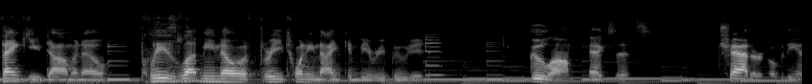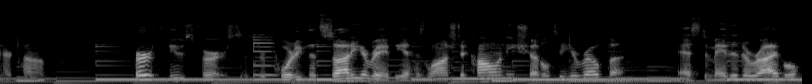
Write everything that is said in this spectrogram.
Thank you, Domino. Please let me know if 329 can be rebooted. Gulam exits. Chatter over the intercom. Earth News First is reporting that Saudi Arabia has launched a colony shuttle to Europa. Estimated arrival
